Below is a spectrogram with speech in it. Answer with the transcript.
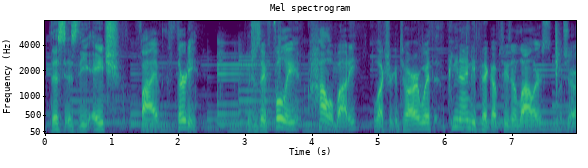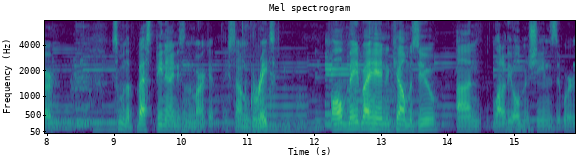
This is the H530, which is a fully hollow body electric guitar with P90 pickups. These are Lollars, which are some of the best P90s in the market. They sound great. All made by hand in Kalamazoo on a lot of the old machines that were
